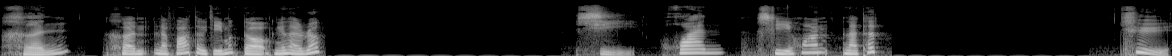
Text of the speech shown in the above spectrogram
很 Khệnh là phó từ chỉ mức độ, nghĩa là rất. 喜欢 Xì hoan là thích. 去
